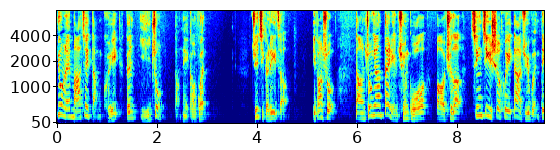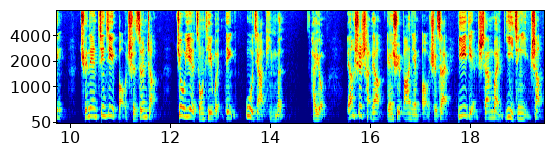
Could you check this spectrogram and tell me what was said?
用来麻醉党魁跟一众党内高官。举几个例子啊，比方说，党中央带领全国保持了经济社会大局稳定，全年经济保持增长。就业总体稳定，物价平稳，还有粮食产量连续八年保持在一点三万亿斤以上。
